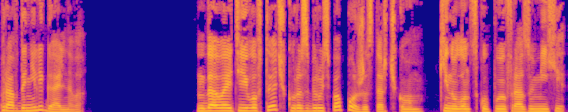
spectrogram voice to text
правда, нелегального. «Давайте его в тачку, разберусь попозже с торчком», — кинул он скупую фразу Михи.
